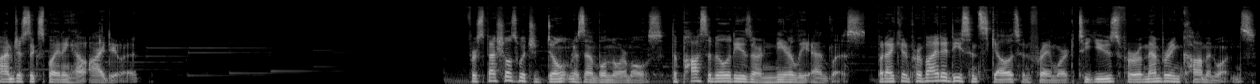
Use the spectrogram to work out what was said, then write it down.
I'm just explaining how I do it. For specials which don't resemble normals, the possibilities are nearly endless, but I can provide a decent skeleton framework to use for remembering common ones.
